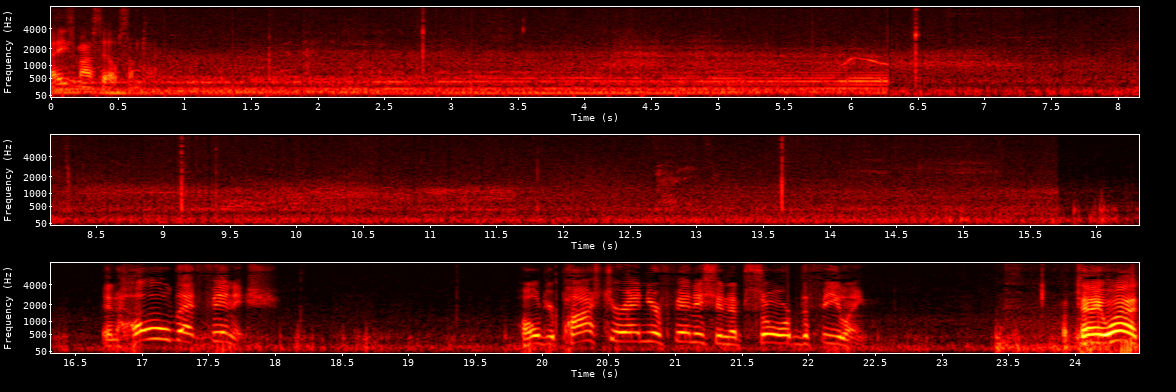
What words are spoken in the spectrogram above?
amaze myself sometimes. And hold that finish. Hold your posture and your finish and absorb the feeling. I'll tell you what,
